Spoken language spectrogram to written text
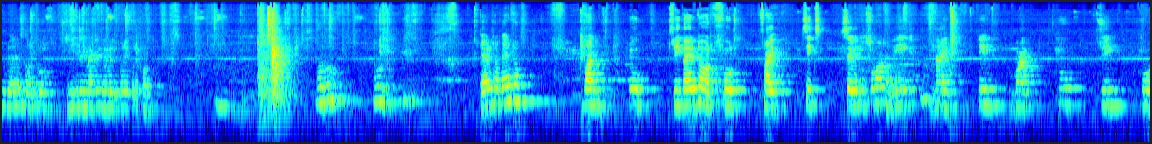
ব্যালেন্স করবো নিজেদের ম্যাচে লেভেল করে করে করো বলো parent parent one two three parent আর ফোর ফাইভ সিক্স সেভেন সমান হবে eight nine ten one two three four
